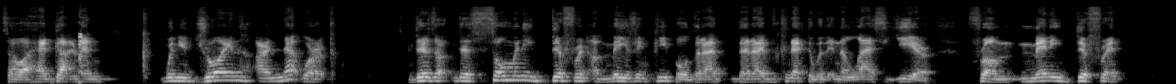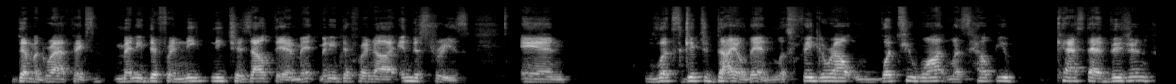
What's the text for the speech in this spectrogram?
so i had gotten in when you join our network there's a there's so many different amazing people that I that I've connected with in the last year from many different demographics, many different niches out there, many different uh, industries, and let's get you dialed in. Let's figure out what you want. Let's help you cast that vision.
